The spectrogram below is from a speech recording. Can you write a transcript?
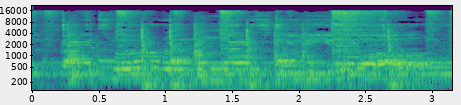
the prophets were written on the studio wall.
